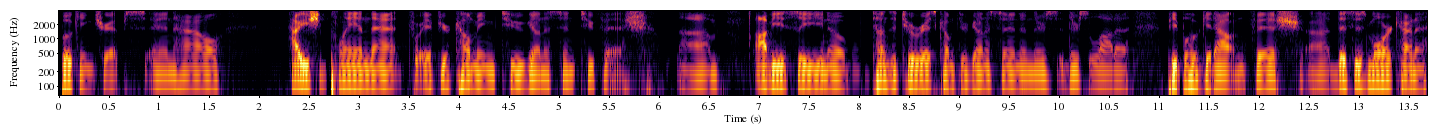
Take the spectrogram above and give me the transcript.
booking trips and how how you should plan that for if you're coming to Gunnison to fish. Um, obviously, you know, tons of tourists come through Gunnison, and there's there's a lot of people who get out and fish. Uh, this is more kind of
